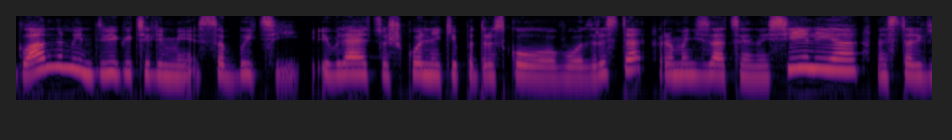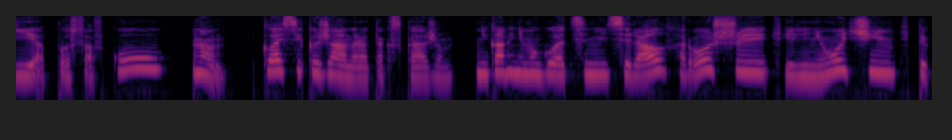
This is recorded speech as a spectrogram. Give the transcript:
Главными двигателями событий являются школьники подросткового возраста, романизация насилия, ностальгия по совку, ну, классика жанра, так скажем. Никак не могу оценить сериал, хороший или не очень, так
